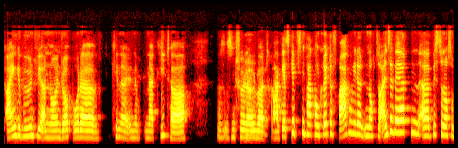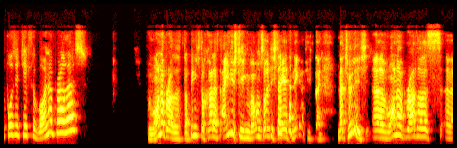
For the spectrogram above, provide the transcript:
eingewöhnt wie an einen neuen Job oder Kinder in einer Kita. Das ist ein schöner ja. Übertrag. Jetzt gibt es ein paar konkrete Fragen wieder noch zu Einzelwerten. Äh, bist du noch so positiv für Warner Brothers? Für Warner Brothers, da bin ich doch gerade erst eingestiegen. Warum sollte ich da jetzt negativ sein? Natürlich, äh, Warner Brothers, äh,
